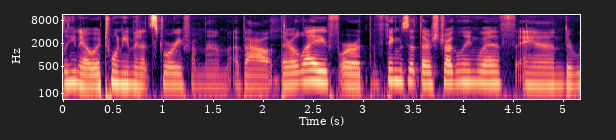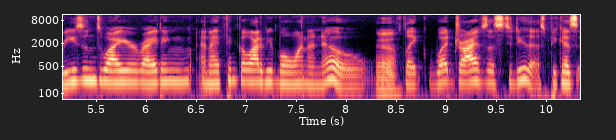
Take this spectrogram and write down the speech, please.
you know a 20 minute story from them about their life or the things that they're struggling with and the reasons why you're writing and I think a lot of people want to know Yeah. like what drives us to do this because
